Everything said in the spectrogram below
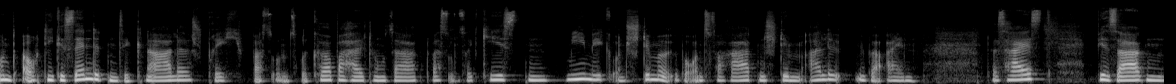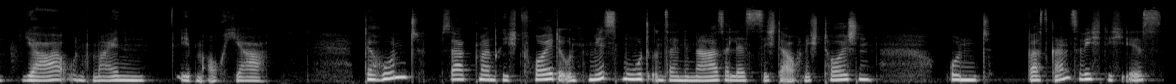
und auch die gesendeten Signale, sprich was unsere Körperhaltung sagt, was unsere Gesten, Mimik und Stimme über uns verraten, stimmen alle überein. Das heißt, wir sagen Ja und meinen eben auch Ja. Der Hund, sagt man, riecht Freude und Missmut und seine Nase lässt sich da auch nicht täuschen. Und was ganz wichtig ist,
